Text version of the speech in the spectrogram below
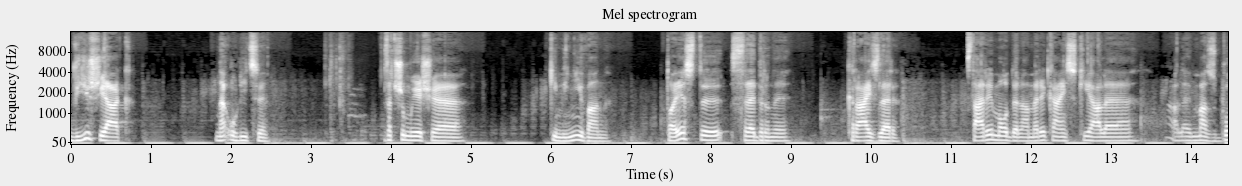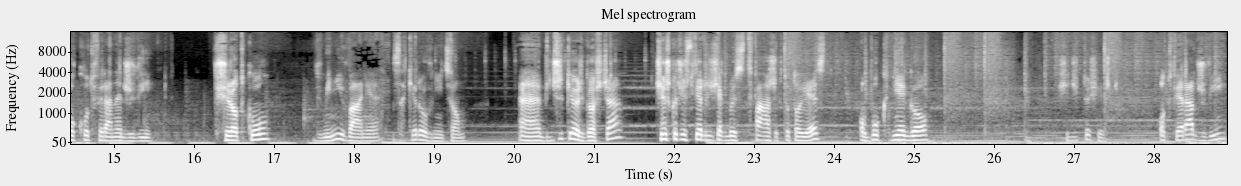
Widzisz, jak na ulicy zatrzymuje się taki minivan. To jest y, srebrny Chrysler. Stary model amerykański, ale, ale ma z boku otwierane drzwi. W środku, w minivanie, za kierownicą, e, widzisz jakiegoś gościa? Ciężko ci stwierdzić jakby z twarzy, kto to jest. Obok niego siedzi ktoś jeszcze. Otwiera drzwi,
